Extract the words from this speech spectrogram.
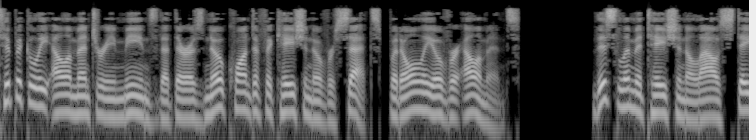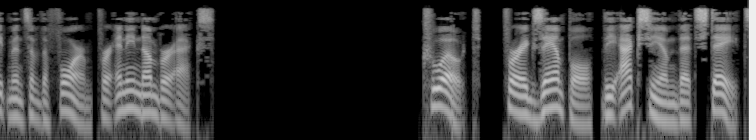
Typically elementary means that there is no quantification over sets, but only over elements. This limitation allows statements of the form for any number x. Quote, for example, the axiom that states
